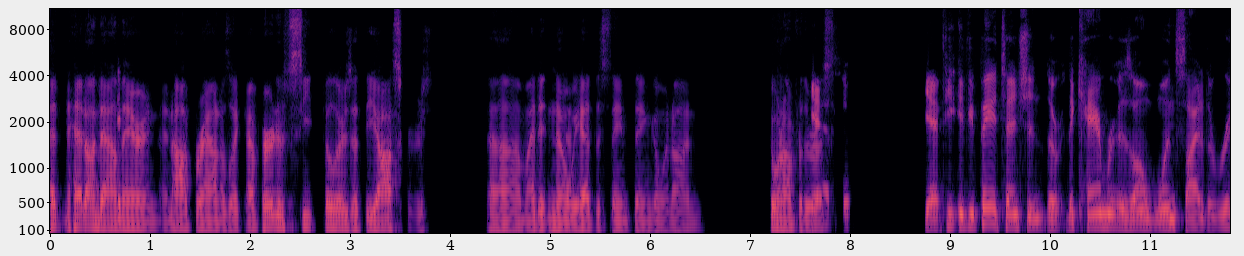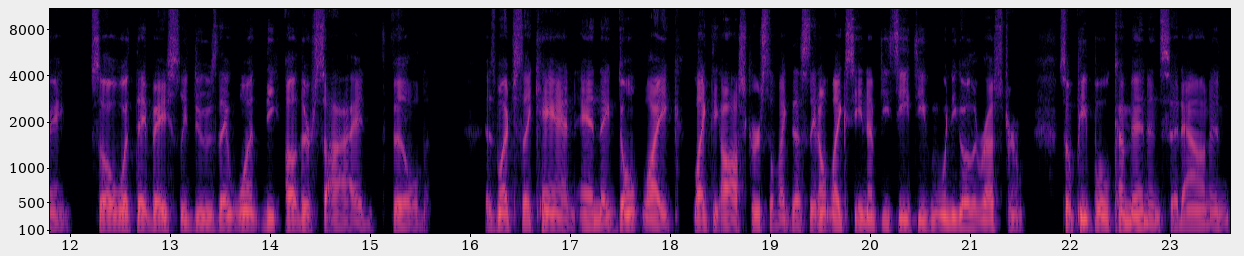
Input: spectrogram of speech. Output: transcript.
head head on down there and, and hop around. I was like, I've heard of seat fillers at the Oscars. Um, I didn't know we had the same thing going on going on for the yeah, rest. Yeah, if you if you pay attention, the the camera is on one side of the ring. So what they basically do is they want the other side filled as much as they can, and they don't like like the Oscars stuff like this. They don't like seeing empty seats even when you go to the restroom. So people come in and sit down, and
